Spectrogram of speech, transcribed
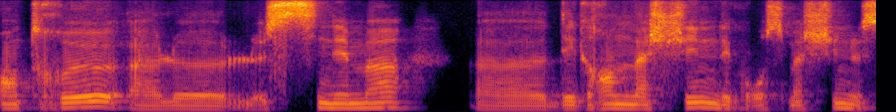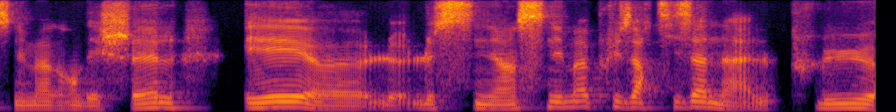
entre euh, le, cinéma euh, des grandes machines, des grosses machines, le cinéma à grande échelle, et le, un cinéma plus artisanal, plus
